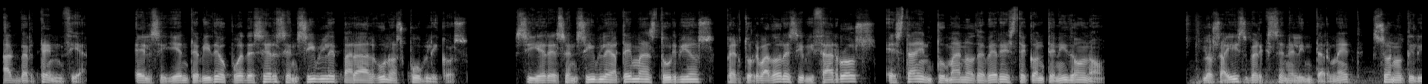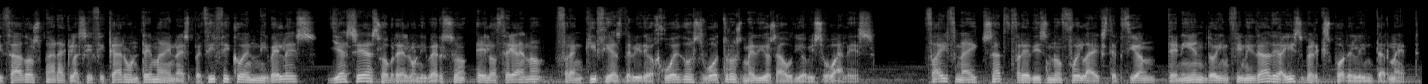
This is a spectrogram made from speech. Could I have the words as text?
Advertencia. El siguiente vídeo puede ser sensible para algunos públicos. Si eres sensible a temas turbios, perturbadores y bizarros, está en tu mano de ver este contenido o no. Los icebergs en el Internet son utilizados para clasificar un tema en específico en niveles, ya sea sobre el universo, el océano, franquicias de videojuegos u otros medios audiovisuales. Five Nights at Freddy's no fue la excepción, teniendo infinidad de icebergs por el Internet.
